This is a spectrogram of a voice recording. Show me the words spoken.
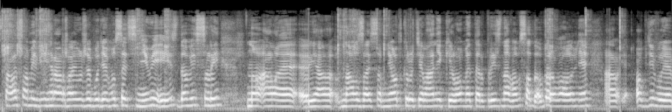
stále sa mi vyhrážajú, že budem musieť s nimi ísť do Vysly, no ale ja naozaj som neodkrutila ani kilometr, priznávam sa dobrovoľne a obdivujem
